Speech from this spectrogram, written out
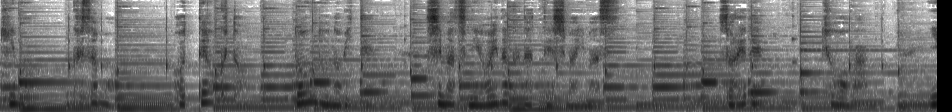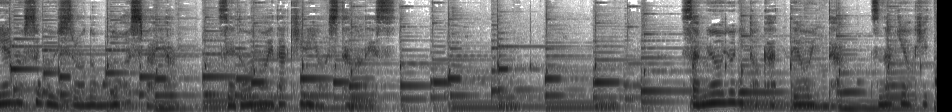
木も草も放っておくとどんどん伸びて始末に追えなくなってしまいます。それで今日は家のすぐ後ろの物干し場や瀬戸の枝切りをしたのです。作業用にと買っておいたつなぎを切って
